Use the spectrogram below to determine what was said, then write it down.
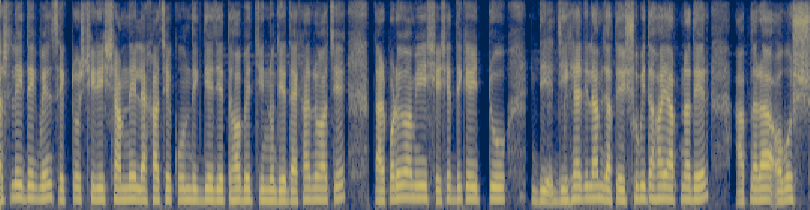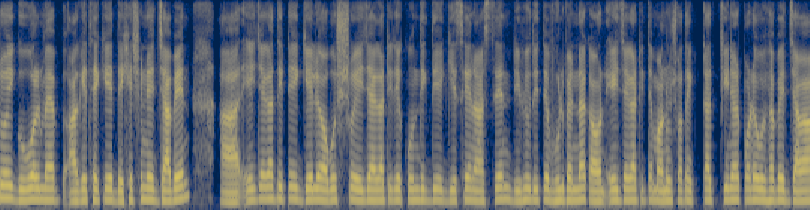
আসলেই দেখবেন। সেক্টর সিঁড়ির সামনেই লেখা আছে কোন দিক দিয়ে যেতে হবে, চিহ্ন দিয়ে দেখানো আছে। তারপরেও আমি শেষের দিকে একটু জিঘিয়ে দিলাম যাতে সুবিধা হয় আপনাদের। আপনারা অবশ্যই গুগল ম্যাপ আগে থেকে দেখে শুনে যাবেন। আর এই জায়গাটিতে গেলে অবশ্যই এই জায়গাটিতে কোন দিক দিয়ে গিয়েছেন আসছেন রিভিউ দিতে ভুলবেন না। কারণ এই জায়গাটিতে মানুষ অনেকটা চিনার পরেও ওইভাবে যাওয়া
